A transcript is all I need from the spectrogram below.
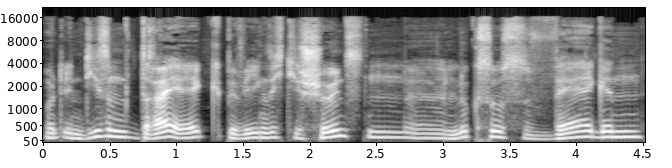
Und in diesem Dreieck bewegen sich die schönsten äh, Luxuswägen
